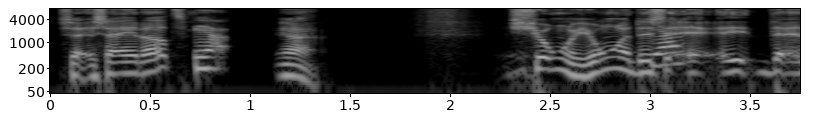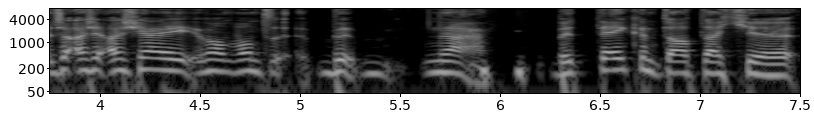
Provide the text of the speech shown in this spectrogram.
Ze, zei je dat? Ja. Ja. Jongen, jongen. Dus, ja. dus als, als jij... Want, want be, nou, betekent dat dat je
